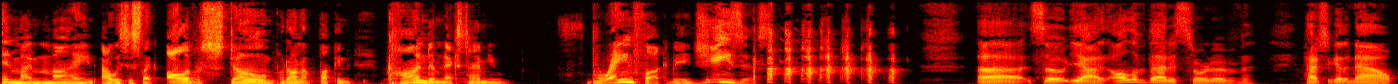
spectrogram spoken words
In my mind, I was just like, Oliver Stone, put on a fucking condom next time you brain fuck me. Jesus. uh, so yeah, all of that is sort of hatched together. Now,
